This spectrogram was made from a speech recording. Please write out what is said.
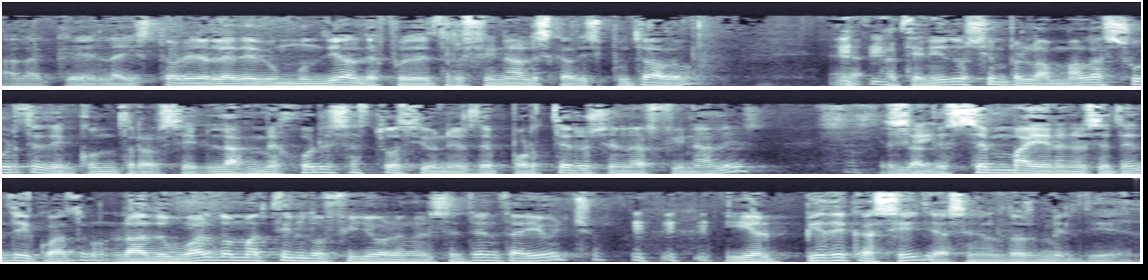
a la que la historia le debe un mundial después de tres finales que ha disputado, eh, ha tenido siempre la mala suerte de encontrarse las mejores actuaciones de porteros en las finales, en la de Sepp Maier en el 74, la de Ubaldo Matildo Fillol en el 78 y el pie de Casillas en el 2010.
